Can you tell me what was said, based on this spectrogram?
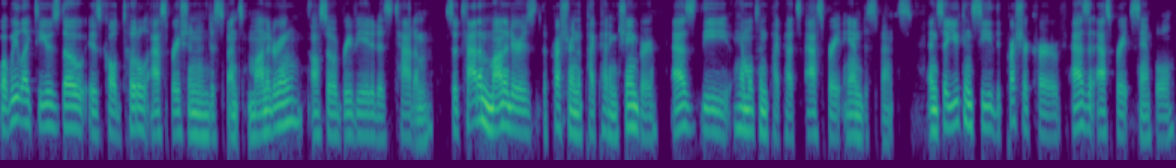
What we like to use, though, is called total aspiration and dispense monitoring, also abbreviated as TADM. So TADM monitors the pressure in the pipetting chamber as the Hamilton pipettes aspirate and dispense. And so you can see the pressure curve as it aspirates sample,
